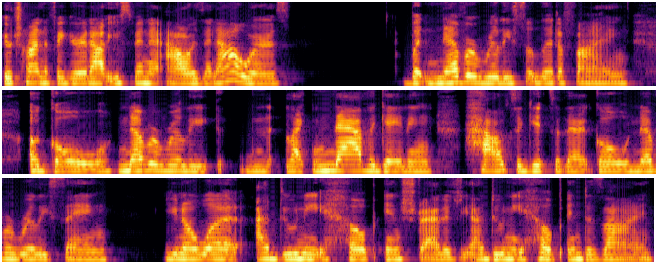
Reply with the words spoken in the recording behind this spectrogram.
You're trying to figure it out. You're spending hours and hours but never really solidifying a goal, never really like navigating how to get to that goal, never really saying, you know what? I do need help in strategy. I do need help in design.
